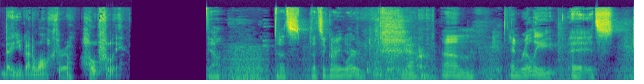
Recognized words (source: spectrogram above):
that you got to walk through. Hopefully, Yeah. That's that's a great word. Yeah. Um, and really, it's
